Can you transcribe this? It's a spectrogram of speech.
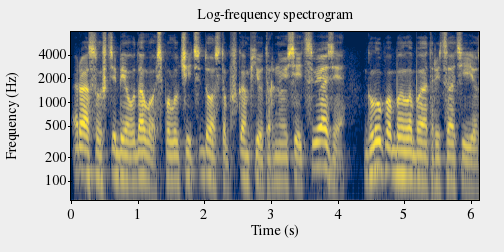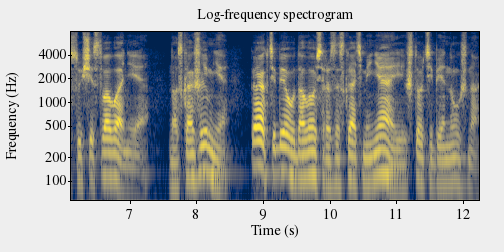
«Раз уж тебе удалось получить доступ в компьютерную сеть связи, глупо было бы отрицать ее существование. Но скажи мне, как тебе удалось разыскать меня и что тебе нужно?»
